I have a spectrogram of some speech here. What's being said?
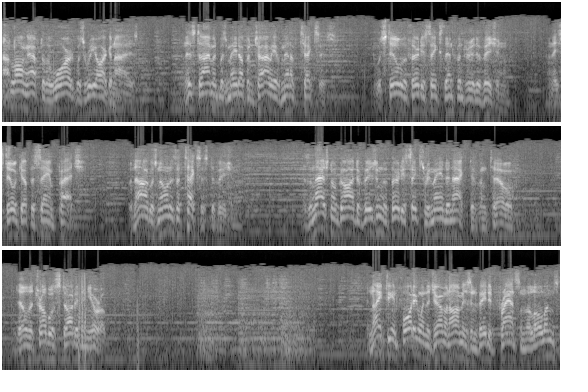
Not long after the war, it was reorganized. And this time it was made up entirely of men of Texas. It was still the 36th Infantry Division, and they still kept the same patch. But now it was known as the Texas Division. As a National Guard division, the 36th remained inactive until... until the trouble started in Europe. In 1940, when the German armies invaded France and the lowlands,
